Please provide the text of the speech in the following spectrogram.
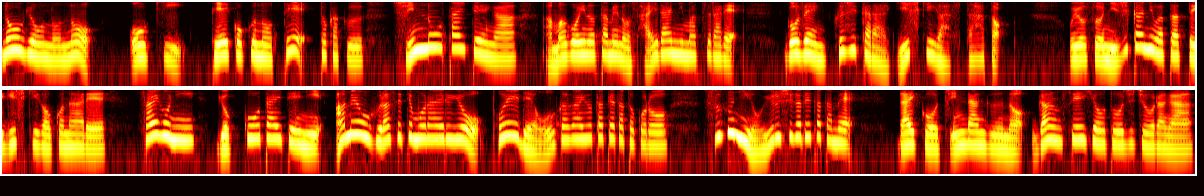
農業の農、大きい、帝国の帝と書く神農大帝が雨乞いのための祭壇に祀られ、午前9時から儀式がスタート。およそ2時間にわたって儀式が行われ、最後に玉光大帝に雨を降らせてもらえるようポエでお伺いを立てたところ、すぐにお許しが出たため、大光鎮蘭宮の元清氷当時長らが、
